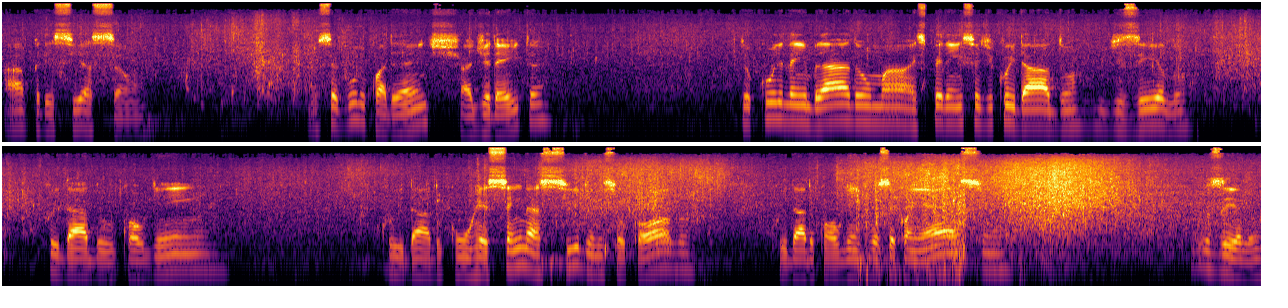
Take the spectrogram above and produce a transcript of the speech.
Apreciação. No segundo quadrante, à direita, procure lembrar uma experiência de cuidado, de zelo, cuidado com alguém, cuidado com o recém-nascido no seu colo, cuidado com alguém que você conhece, o zelo,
